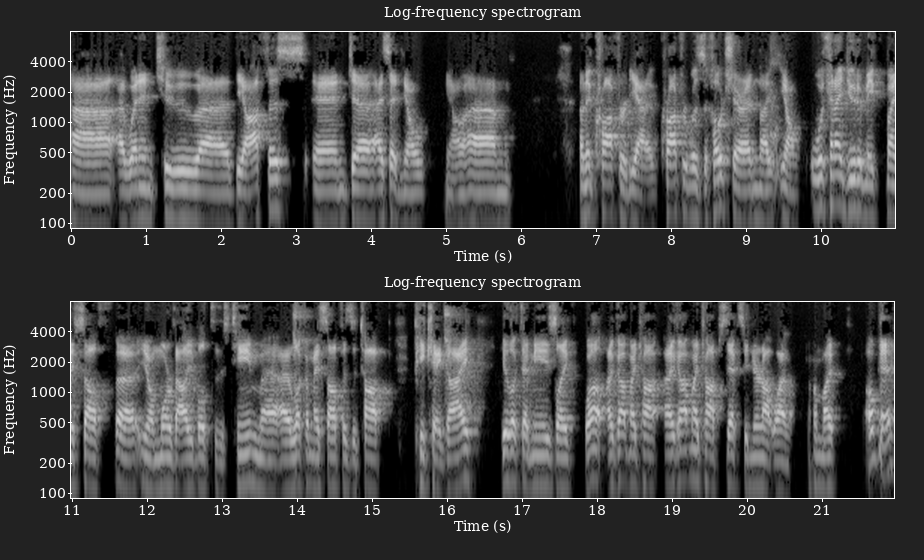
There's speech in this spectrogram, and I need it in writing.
Uh, I went into uh, the office and uh, I said, you know, you know, um, I think Crawford, yeah, Crawford was the coach there, and like, you know, what can I do to make myself, uh, you know, more valuable to this team? Uh, I look at myself as a top PK guy. He looked at me. He's like, "Well, I got my top, I got my top six, and you're not one." I'm like, "Okay."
